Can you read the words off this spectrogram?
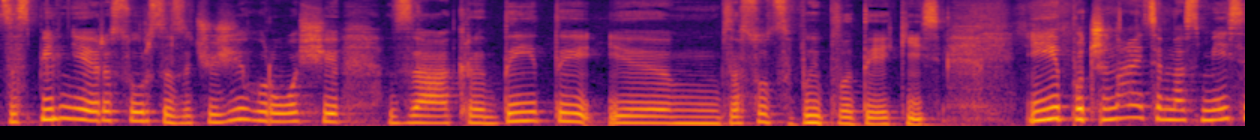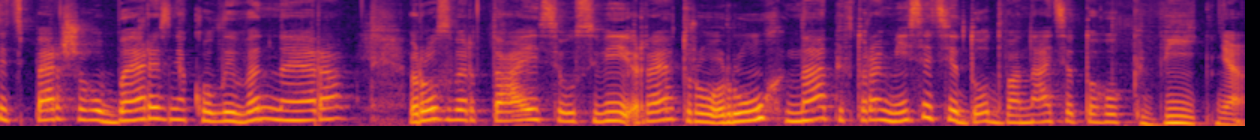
за спільні ресурси, за чужі гроші, за кредити, за соцвиплати якісь. І починається в нас місяць 1 березня, коли Венера розвертається у свій ретро-рух на півтора місяці до 12 квітня.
